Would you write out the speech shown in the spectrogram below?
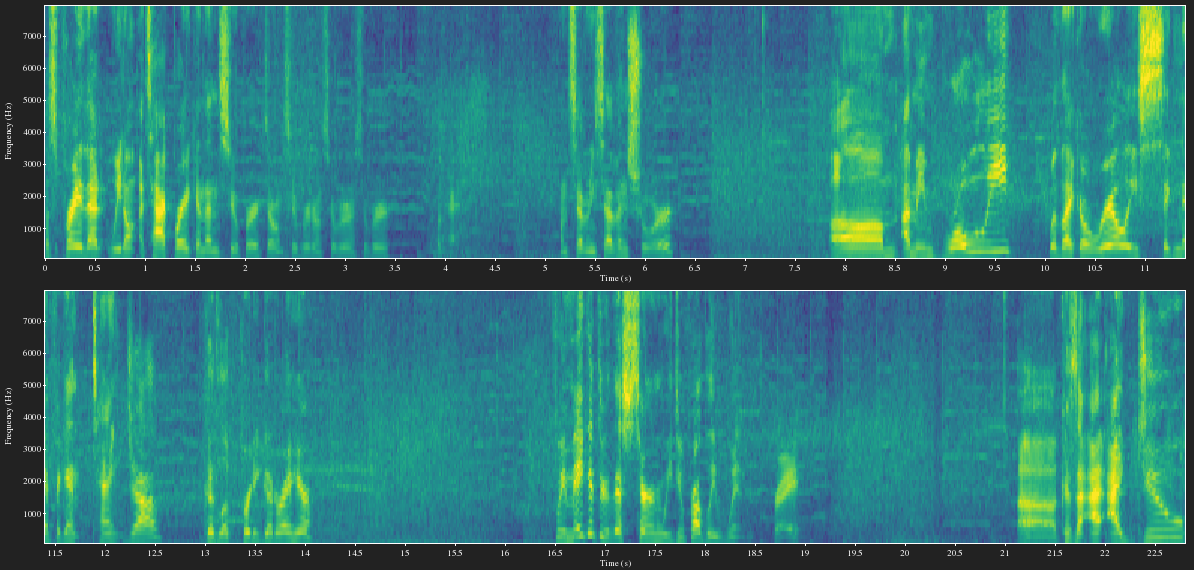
Let's pray that we don't attack break and then super. Don't super. Don't super. Don't super. Okay. 177, sure. Um, I mean, Broly with like a really significant tank job could look pretty good right here. If we make it through this turn, we do probably win, right? Uh, Because I, I do,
